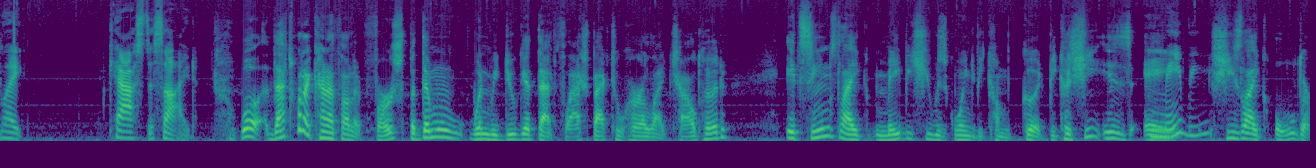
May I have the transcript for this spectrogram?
like cast aside. Well, that's what I kind of thought at first, but then when, when we do get that flashback to her like childhood, it seems like maybe she was going to become good because she is a Maybe. she's like older,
